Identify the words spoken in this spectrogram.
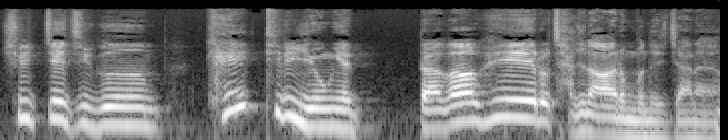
실제 지금 KT를 이용했다가 해외로 자주 나가는 분들 있잖아요.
